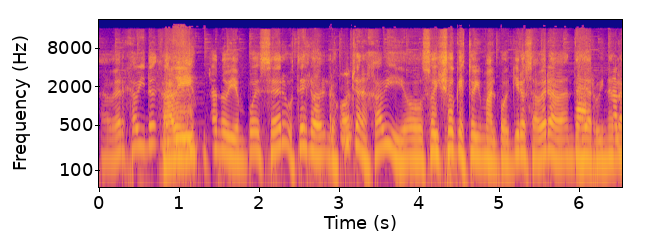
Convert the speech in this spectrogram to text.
A ver, Javi, ¿no, no Javi. te estoy escuchando bien? ¿Puede ser? ¿Ustedes lo, lo escuchan a Javi o soy yo que estoy mal? Porque quiero saber antes de arruinar la...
